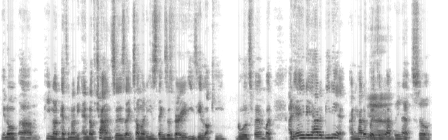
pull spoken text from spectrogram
you know um he not getting on the end of chances. Like some of these things is very easy, lucky goals for him. But at the end of the day, he had to be there and he had to put it in Yeah. back the net. So,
